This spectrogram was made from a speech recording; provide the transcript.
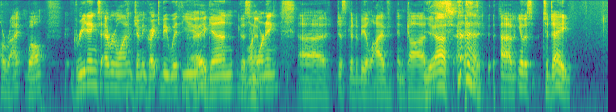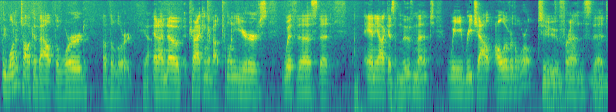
All right. Well, greetings, everyone. Jimmy, great to be with you Hey. again this morning. morning. Uh, just good to be alive in God. Yes. Um, you know, this today we want to talk about the word of the Lord. Yeah. And I know tracking about 20 years with this that Antioch as a movement, we reach out all over the world to Mm-hmm. friends that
